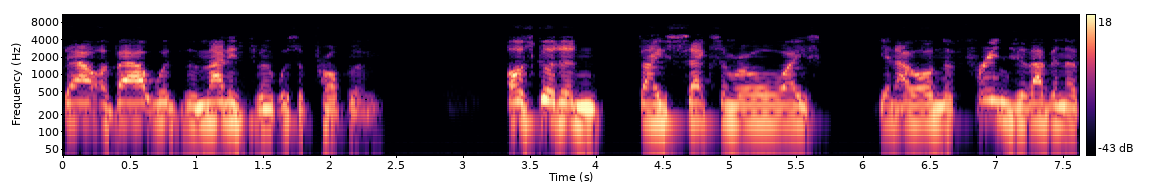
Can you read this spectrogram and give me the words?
doubt about with the management was a problem. Osgood and Dave Sexton were always, you know, on the fringe of having a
